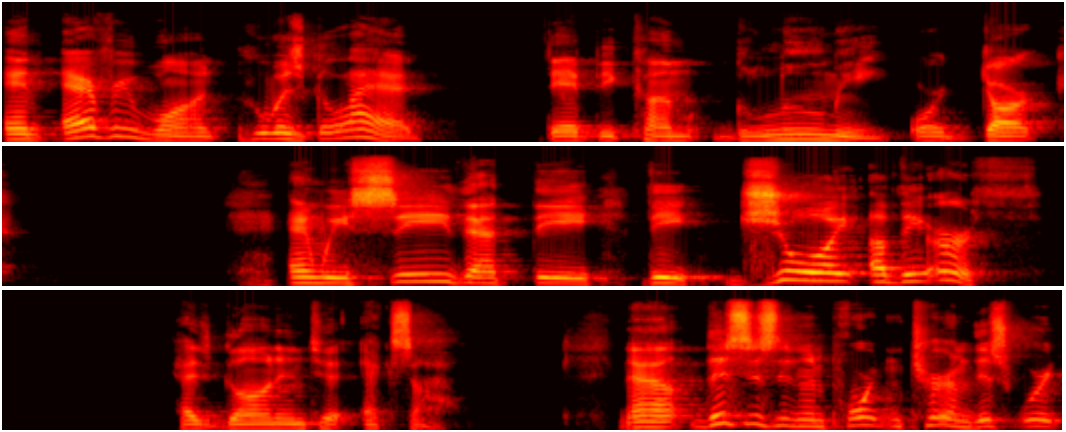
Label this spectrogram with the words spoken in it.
And everyone who was glad, they have become gloomy or dark. And we see that the, the joy of the earth has gone into exile. Now, this is an important term, this word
